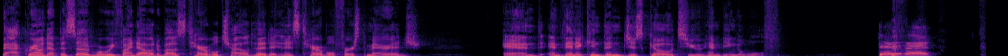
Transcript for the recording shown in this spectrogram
background episode where we find out about his terrible childhood and his terrible first marriage, and and then it can then just go to him being a wolf. David.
